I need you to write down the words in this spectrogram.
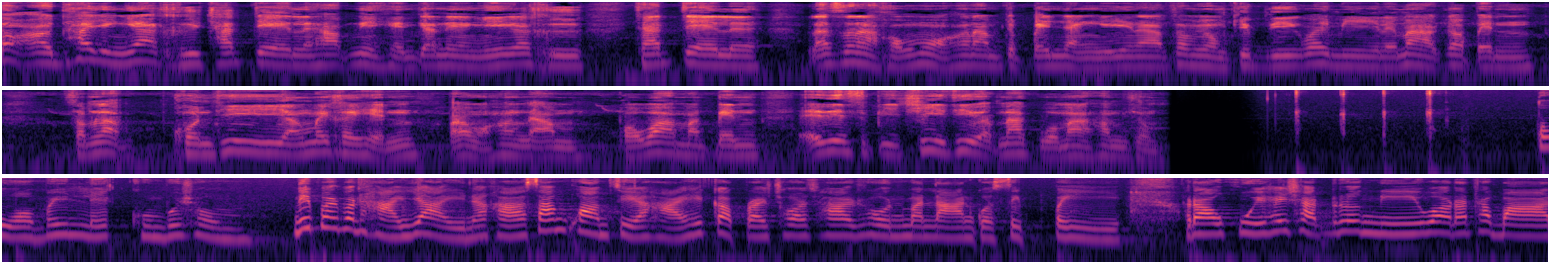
ต้องเอาถ้าอย่างเงี้ยคือชัดเจนเลยครับ นี่เห็นกันอย่างนี้ก็คือชัดเจนเลย ลักษณะของหมอข้างนำจะเป็นอย่างนี้นะครับท่านผู้ชมคลิปนี้ไม่มีอะไรมากก็เป็น สำหรับคนที่ยังไม่เคยเห็นปลาหมอข้างดำเพราะว่ามันเป็นเอเลียสปีชีที่แบบน่ากลัวมากท่านผู้ชม ตัวไม่เล็กคุณผู้ชม นี่เป็นปัญหาใหญ่นะคะ สร้างความเสียหายให้กับประชาชนมานานกว่า 10 ปี เราคุยให้ชัดเรื่องนี้ว่ารัฐบาล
